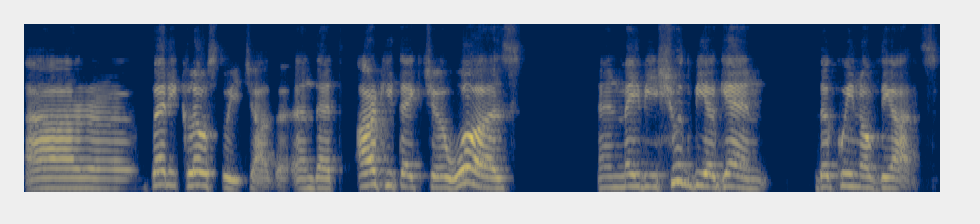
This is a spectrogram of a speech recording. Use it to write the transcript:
are uh, very close to each other, and that architecture was and maybe should be again the queen of the arts,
